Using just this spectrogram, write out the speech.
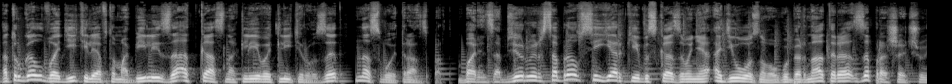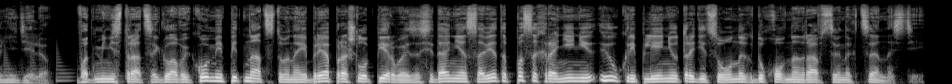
отругал водителей автомобилей за отказ наклеивать литеру Z на свой транспорт. Баренц Обзервер собрал все яркие высказывания одиозного губернатора за прошедшую неделю. В администрации главы Коми 15 ноября прошло первое заседание Совета по сохранению и укреплению традиционных духовно-нравственных ценностей.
